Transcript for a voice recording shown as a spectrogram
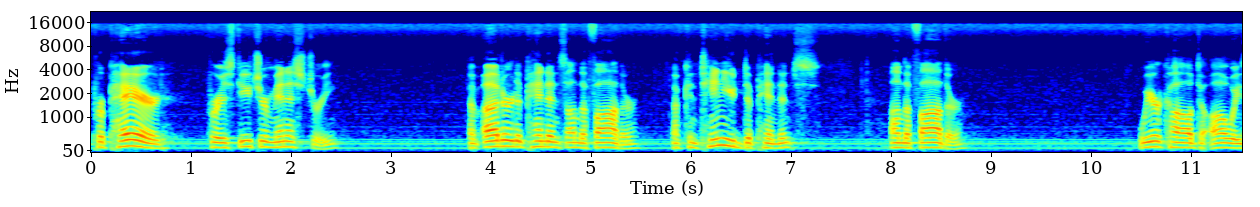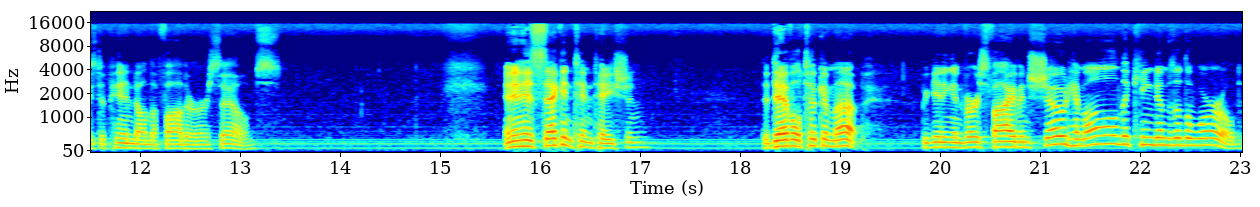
prepared for his future ministry of utter dependence on the Father, of continued dependence on the Father, we are called to always depend on the Father ourselves. And in his second temptation, the devil took him up, beginning in verse 5, and showed him all the kingdoms of the world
